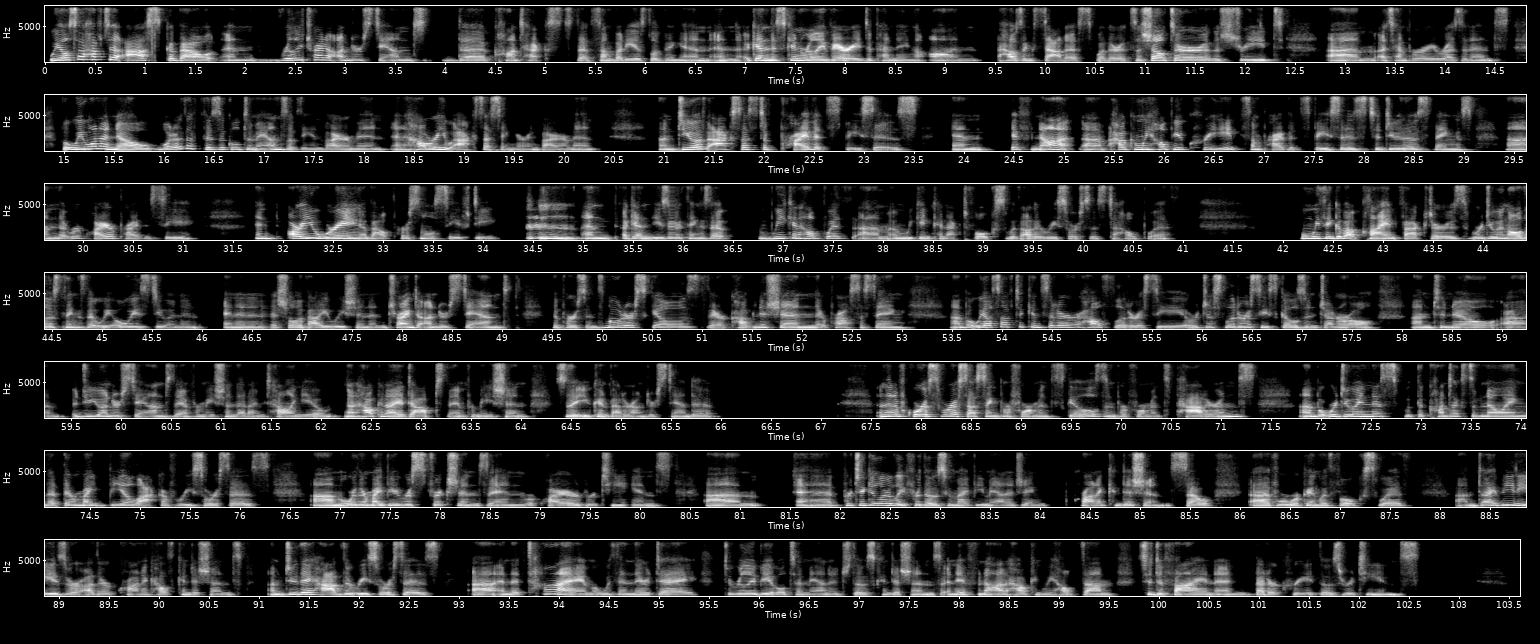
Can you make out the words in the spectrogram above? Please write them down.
we also have to ask about and really try to understand the context that somebody is living in. And again, this can really vary depending on housing status, whether it's a shelter, the street, um, a temporary residence. But we want to know what are the physical demands of the environment and how are you accessing your environment? Um, do you have access to private spaces? And if not, um, how can we help you create some private spaces to do those things um, that require privacy? And are you worrying about personal safety? and again, these are things that we can help with, um, and we can connect folks with other resources to help with. When we think about client factors, we're doing all those things that we always do in an, in an initial evaluation and trying to understand the person's motor skills, their cognition, their processing. Um, but we also have to consider health literacy or just literacy skills in general um, to know um, do you understand the information that I'm telling you? And how can I adapt the information so that you can better understand it? And then, of course, we're assessing performance skills and performance patterns. Um, but we're doing this with the context of knowing that there might be a lack of resources um, or there might be restrictions in required routines, um, and particularly for those who might be managing chronic conditions. So, uh, if we're working with folks with um, diabetes or other chronic health conditions, um, do they have the resources uh, and the time within their day to really be able to manage those conditions? And if not, how can we help them to define and better create those routines?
